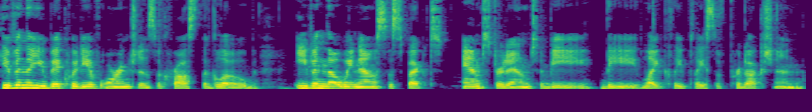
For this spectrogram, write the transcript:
given the ubiquity of oranges across the globe. Even though we now suspect Amsterdam to be the likely place of production.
